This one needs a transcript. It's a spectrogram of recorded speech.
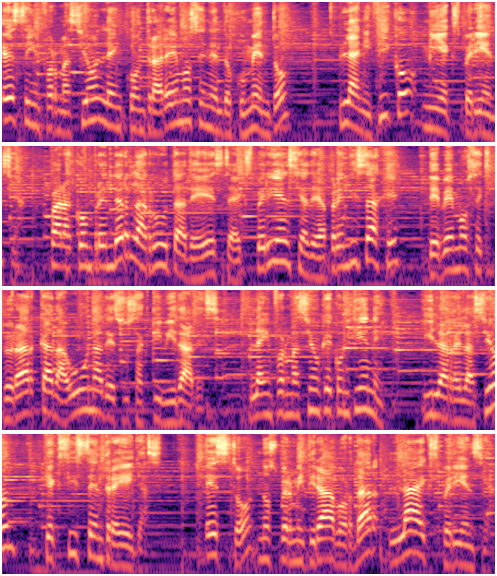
Esta información la encontraremos en el documento Planifico mi experiencia. Para comprender la ruta de esta experiencia de aprendizaje, debemos explorar cada una de sus actividades, la información que contiene y la relación que existe entre ellas. Esto nos permitirá abordar la experiencia.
